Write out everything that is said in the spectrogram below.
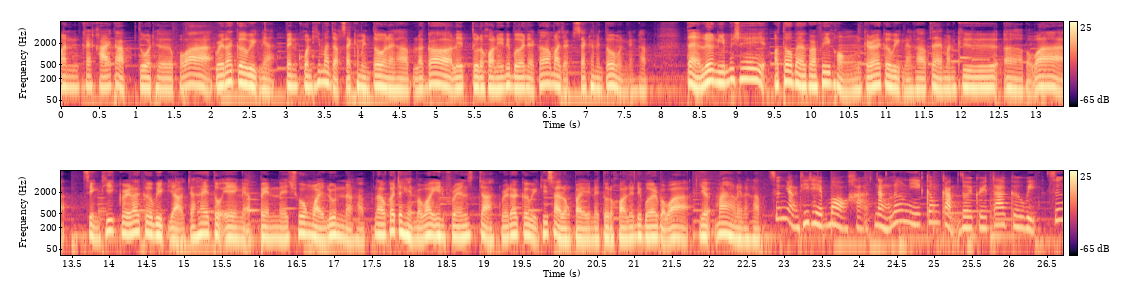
มันคล้ายๆกับตัวเธอ เพราะว่า Greta Gerwig เนี่ยเป็นคนที่มาจากแซคราเมนโตนะครับ แล้วก็ตัวละคร Lady Bird เนี่ยก็มาจากแซคราเมนโตเหมือนกันครับ แต่เรื่องนี้ไม่ใช่ autobiography ของ Greta Gerwig นะครับ แต่มันคือเอ่อแบบว่าสิ่งที่ Greta Gerwig อยากจะให้ตัวเองเนี่ย เป็นในช่วงวัยรุ่นนะครับ เราก็จะเห็นแบบว่า influence จาก Greta Gerwig ที่ใส่ลงไปในตัวละคร Lady Bird แบบว่าเยอะมากเลยนะครับ ซึ่งอย่างที่เทปบอกค่ะ หนังเรื่องนี้กำกับโดย Greta Gerwig ซึ่ง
